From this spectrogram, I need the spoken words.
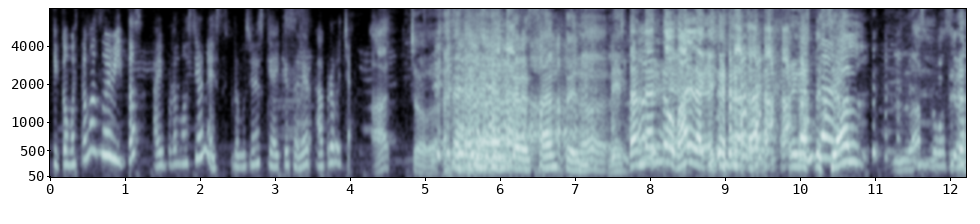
que como estamos nuevitos, hay promociones, promociones que hay que saber aprovechar. ¡Acho! Interesante, ¿no? Le están dando bala aquí. En especial las promociones.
